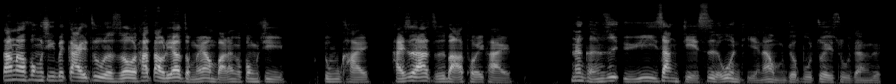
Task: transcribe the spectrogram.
当那缝隙被盖住的时候，他到底要怎么样把那个缝隙嘟开，还是他只是把它推开？那可能是语义上解释的问题，那我们就不赘述这样子。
